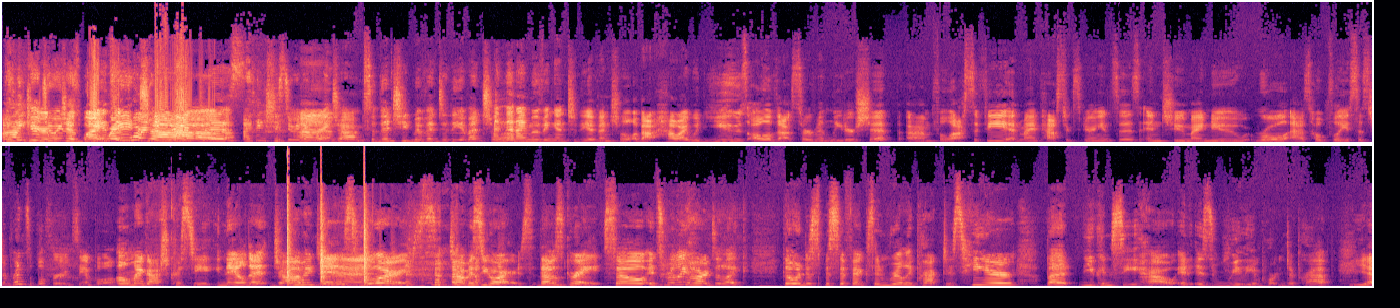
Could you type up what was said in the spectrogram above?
I think you're doing a is why it's great job. I think she's doing a great Um, job. So then she'd move into the eventual. And then I'm moving into the eventual about how I would use all of that servant leadership um, philosophy and my past experiences into my new role as hopefully assistant principal, for example. Oh my gosh, Christy, you nailed it. Job I is yours. Job is yours. That was great. So it's really hard to like go into specifics and really practice here, but you can see how it is really important to prep Yes.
